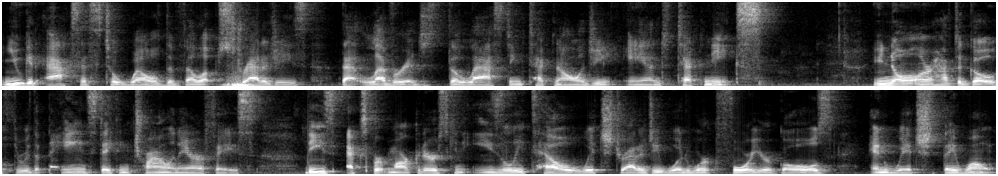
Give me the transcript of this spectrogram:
you get access to well developed strategies that leverage the lasting technology and techniques. You no longer have to go through the painstaking trial and error phase. These expert marketers can easily tell which strategy would work for your goals and which they won't.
